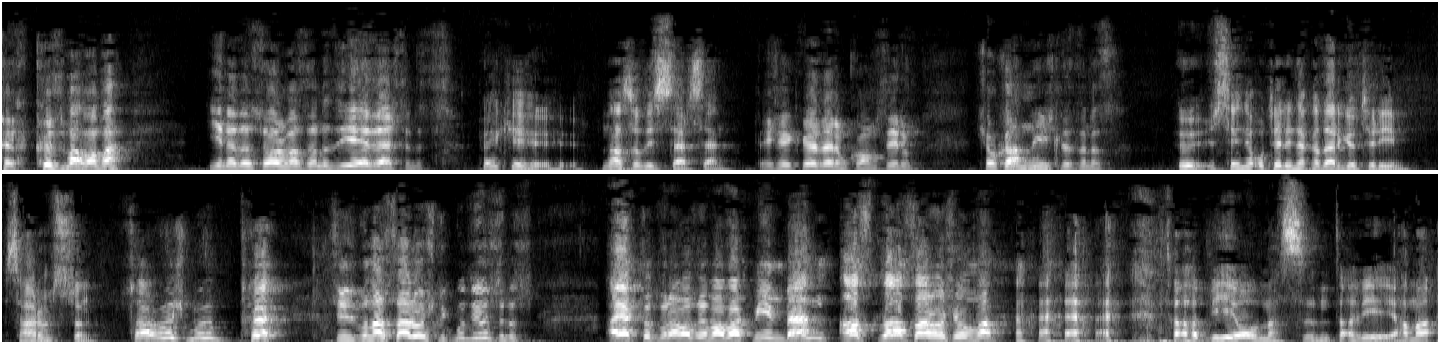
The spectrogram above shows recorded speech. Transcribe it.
kızmam ama yine de sormasanız iyi edersiniz. Peki nasıl istersen. Teşekkür ederim komiserim. Çok anlayışlısınız. Ee, Seni oteline kadar götüreyim. Sarhoşsun. Sarhoş mu? Peh, siz buna sarhoşluk mu diyorsunuz? Ayakta duramadığıma bakmayın ben asla sarhoş olmam. tabii olmazsın tabii ama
